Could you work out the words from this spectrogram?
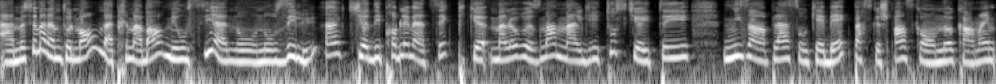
à Monsieur, Madame, tout le monde, à prime abord, mais aussi à nos, nos élus, hein, qu'il y a des problématiques, puis que malheureusement, malgré tout ce qui a été mis en place au Québec, parce que je pense qu'on a quand même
